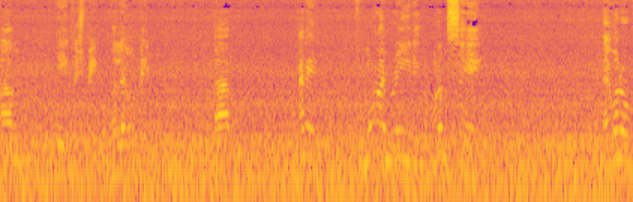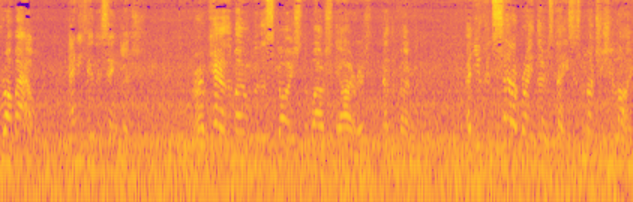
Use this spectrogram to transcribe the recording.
um, the English people, the little people. Um, and it, from what I'm reading and what I'm seeing, they want to rub out anything that's English. They're okay at the moment with the Scottish, the Welsh, the Irish, at the moment. And you can celebrate those days as much as you like.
